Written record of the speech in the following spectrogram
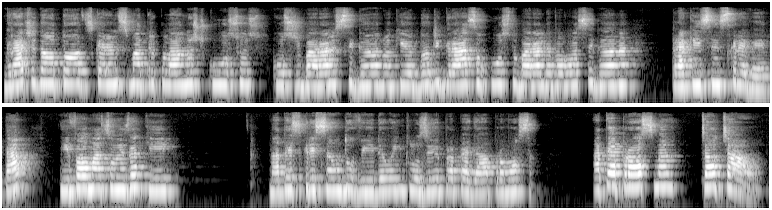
Gratidão a todos querendo se matricular nos cursos, curso de baralho cigano. Aqui eu dou de graça o curso do baralho da vovó cigana para quem se inscrever, tá? Informações aqui na descrição do vídeo, inclusive para pegar a promoção. Até a próxima. Tchau, tchau.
